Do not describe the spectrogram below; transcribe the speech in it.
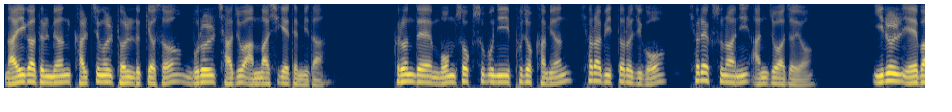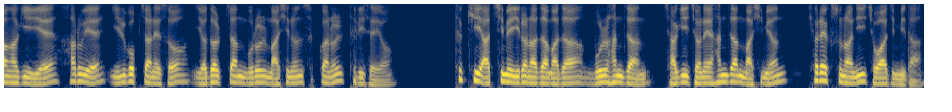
나이가 들면 갈증을 덜 느껴서 물을 자주 안 마시게 됩니다. 그런데 몸속 수분이 부족하면 혈압이 떨어지고 혈액순환이 안 좋아져요. 이를 예방하기 위해 하루에 7잔에서 8잔 물을 마시는 습관을 들이세요. 특히 아침에 일어나자마자 물 한 잔, 자기 전에 한 잔 마시면 혈액순환이 좋아집니다.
